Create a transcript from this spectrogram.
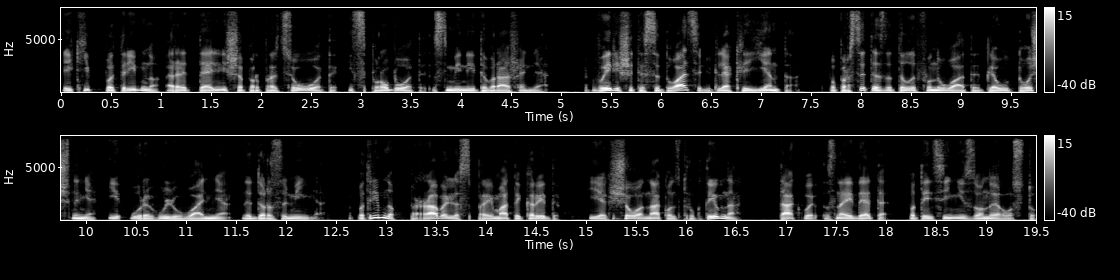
які потрібно ретельніше пропрацьовувати і спробувати змінити враження, вирішити ситуацію для клієнта, попросити зателефонувати для уточнення і урегулювання недорозуміння. Потрібно правильно сприймати критику, і якщо вона конструктивна, так ви знайдете потенційні зони росту.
